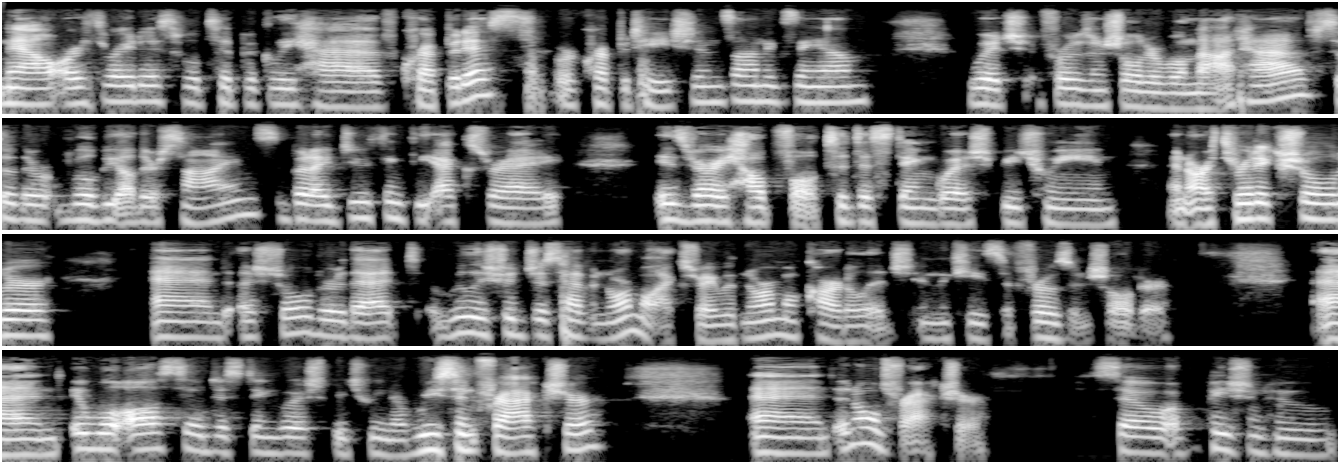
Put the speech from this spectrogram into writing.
Now, arthritis will typically have crepitus or crepitations on exam, which frozen shoulder will not have. So there will be other signs, but I do think the x ray is very helpful to distinguish between an arthritic shoulder and a shoulder that really should just have a normal x ray with normal cartilage in the case of frozen shoulder. And it will also distinguish between a recent fracture and an old fracture. So, a patient who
